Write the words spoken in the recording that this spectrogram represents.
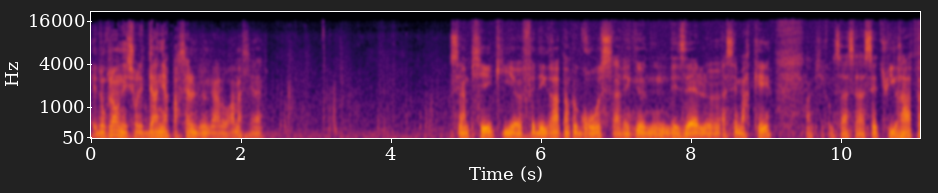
Et donc là, on est sur les dernières parcelles de merlot ramassées. C'est un pied qui euh, fait des grappes un peu grosses, avec euh, des ailes euh, assez marquées. Un pied comme ça, ça a 7-8 grappes.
